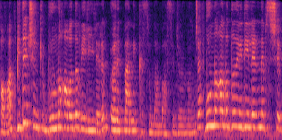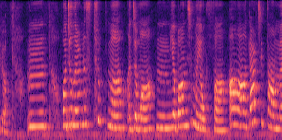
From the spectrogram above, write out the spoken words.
falan. Bir de çünkü burnu havada velilerin öğretmenlik kısmından bahsediyorum önce. Burnu havada velilerin hepsi şey yapıyor. Hmm, hocalarınız Türk mü acaba? Hmm, yabancı mı yoksa? Aa gerçekten mi?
